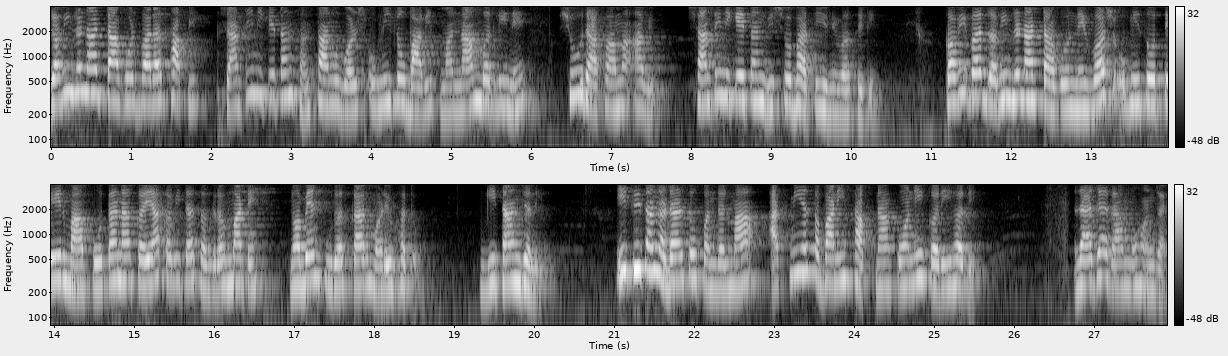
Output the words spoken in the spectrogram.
રવિન્દ્રનાથ ટાગોર દ્વારા સ્થાપિત શાંતિ નિકેતન સંસ્થાનું વર્ષ ઓગણીસો બાવીસમાં નામ બદલીને શું રાખવામાં આવ્યું? શાંતિ નિકેતન વિશ્વ ભારતી યુનિવર્સિટી. કવિવર રવિન્દ્રનાથ ટાગોરને વર્ષ ઓગણીસો તેરમાં પોતાના કયા કવિતા સંગ્રહ માટે નોબેલ પુરસ્કાર મળ્યો હતો? ગીતાંજલિ. ઈસવીસન અઢારસો પંદરમાં આત્મીય સભાની સ્થાપના કોને કરી હતી? રાજા રામમોહન રાય.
